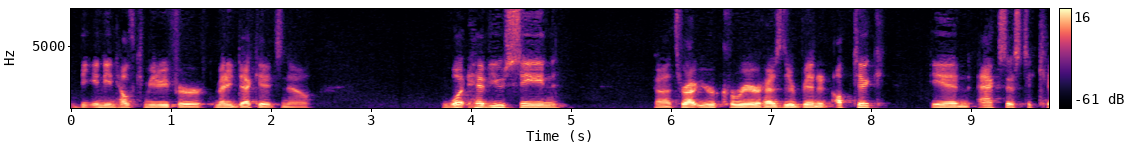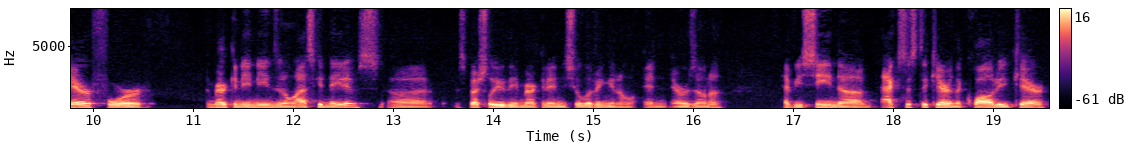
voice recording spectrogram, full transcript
the Indian health community for many decades now. What have you seen uh, throughout your career? Has there been an uptick in access to care for American Indians and Alaska Natives, uh, especially the American Indians who are living in, in Arizona? Have you seen uh, access to care and the quality of care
